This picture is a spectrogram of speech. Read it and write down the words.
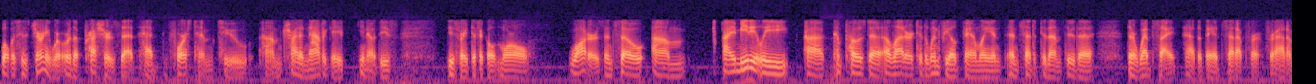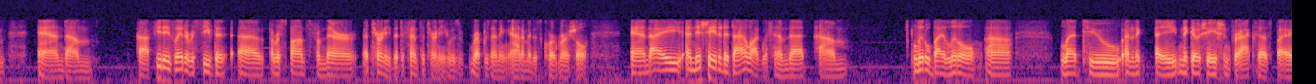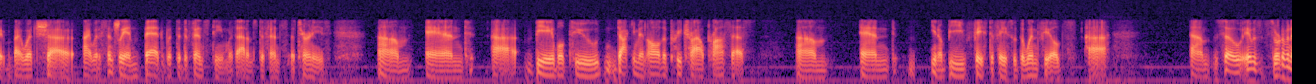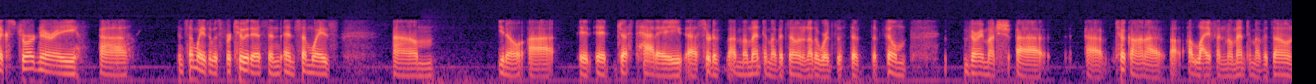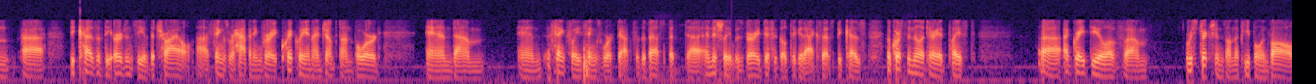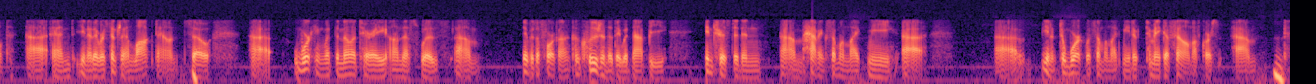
What was his journey? What were the pressures that had forced him to um, try to navigate, you know, these these very difficult moral waters? And so um, I immediately uh, composed a, a letter to the Winfield family and, and sent it to them through the their website uh, that they had set up for for Adam, and um, a few days later received a, uh, a response from their attorney, the defense attorney who was representing Adam in his court martial, and I initiated a dialogue with him that um, little by little. Uh, led to an, a negotiation for access by by which uh, I would essentially embed with the defense team, with Adam's defense attorneys, um, and uh, be able to document all the pretrial process um, and you know be face to face with the Winfields. Uh, um, so it was sort of an extraordinary. Uh, in some ways, it was fortuitous, and in some ways, um, you know, uh, it it just had a, a sort of a momentum of its own. In other words, the the, the film very much uh, uh, took on a, a, life and momentum of its own uh, because of the urgency of the trial. Uh, things were happening very quickly, and I jumped on board, and um, and thankfully things worked out for the best. But uh, initially, it was very difficult to get access because, of course, the military had placed uh, a great deal of um, restrictions on the people involved, uh, and you know they were essentially on lockdown. So. Uh, working with the military on this was um, it was a foregone conclusion that they would not be interested in um, having someone like me, uh, uh, you know, to work with someone like me to, to make a film. Of course, um, mm.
